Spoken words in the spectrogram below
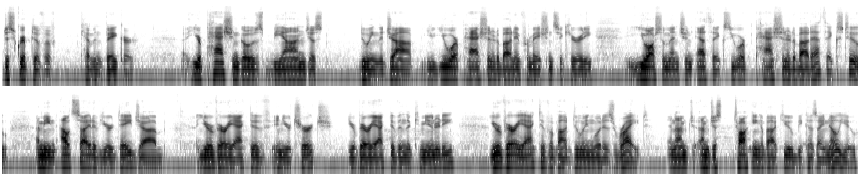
descriptive of Kevin Baker. Your passion goes beyond just doing the job. You, you are passionate about information security. You also mentioned ethics. You are passionate about ethics too. I mean, outside of your day job, you're very active in your church, you're very active in the community, you're very active about doing what is right. And I'm, I'm just talking about you because I know you.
